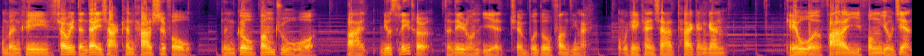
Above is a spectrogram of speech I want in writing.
我们可以稍微等待一下，看它是否能够帮助我把 newsletter 的内容也全部都放进来。我们可以看一下，它刚刚给我发了一封邮件，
